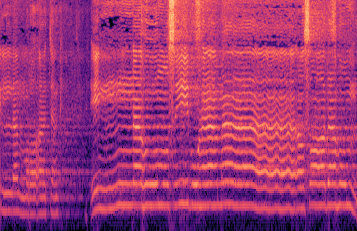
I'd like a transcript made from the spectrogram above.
إلا امرأتك. إنه مصيبها ما أصابهم.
